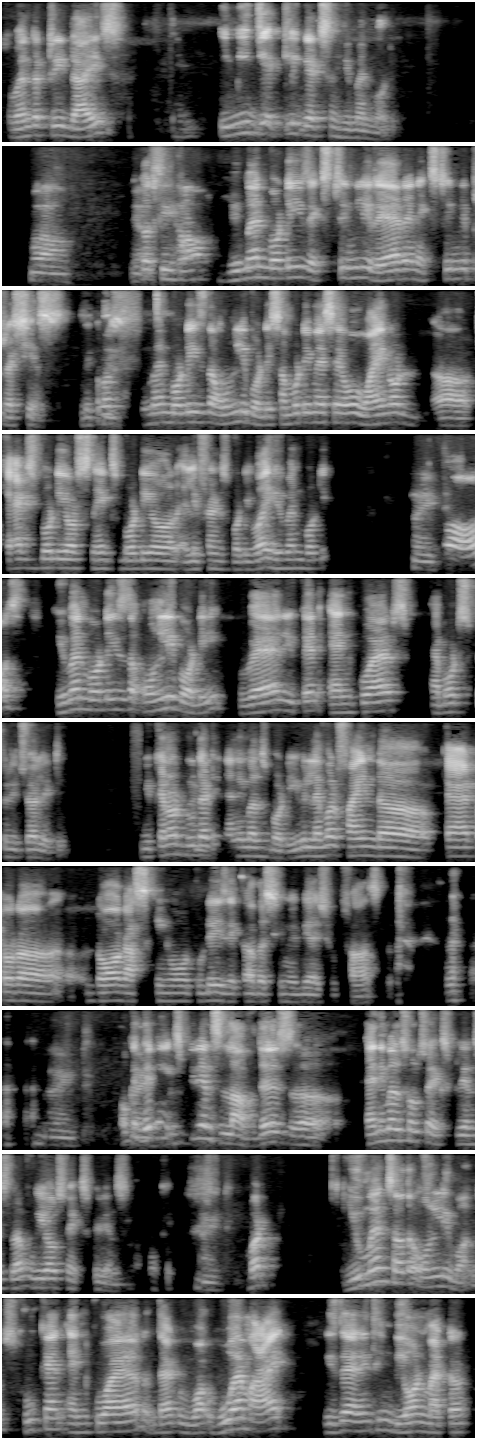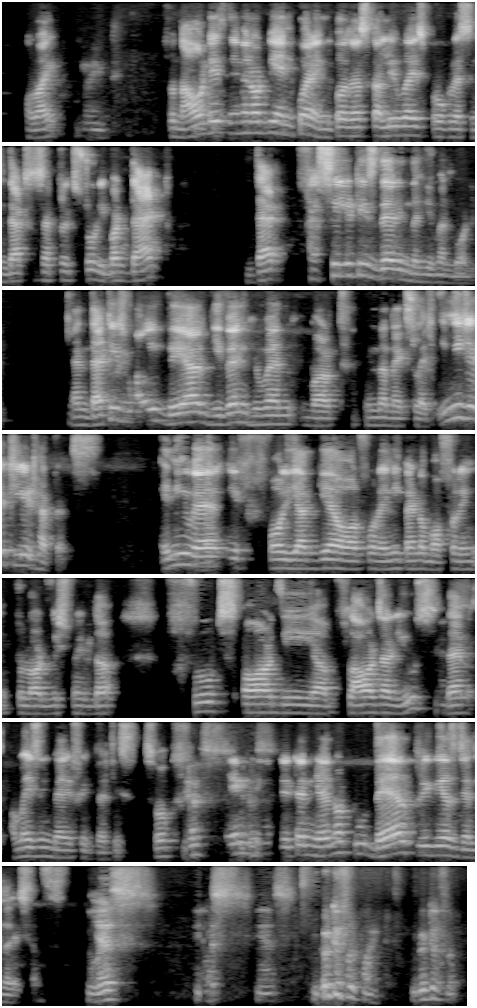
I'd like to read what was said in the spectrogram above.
So when the tree dies, it immediately gets a human body. Wow. Yeah. Because- See how human body is extremely rare and extremely precious. Because Yes. human body is the only body. Somebody may say oh why not uh, cat's body or snake's body or elephant's body? Why human body? Right. because human body is the only body where you can inquire about spirituality. You cannot do that in animal's body. You will never find a cat or a dog asking oh today is ekadashi maybe i should fast. Right. Okay, Right. they experience love. There is uh, animals also experience love. We also experience love. Okay, Right. but humans are the only ones who can inquire that wha- who am I? Is there anything beyond matter? All right. Right. So nowadays they may not be inquiring because as Kali Yuga is progressing, that's a separate story. But that that facility is there in the human body, and that is why they are given human birth in the next life. Immediately it happens. Anywhere, if for yagya or for any kind of offering to Lord Vishnu, if the fruits or the uh, flowers are used, then amazing benefit that is. So Yes. same Yes. thing written here, no, to their previous generations. Yes. Yes. Yes. Beautiful point. Beautiful.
